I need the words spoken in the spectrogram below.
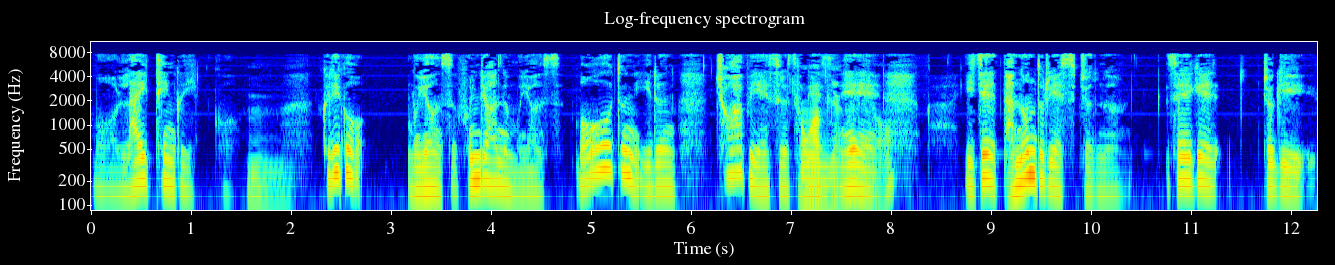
뭐 라이팅도 있고 음. 그리고 무연수, 훈련하는 무연수 모든 이런 초합의 예술 속에서 예, 이제 단원들의 수준은 세계 저기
